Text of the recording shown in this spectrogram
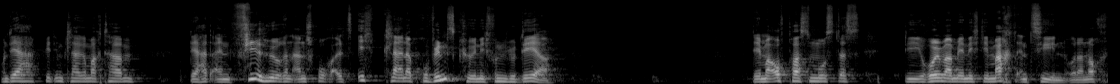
Und der wird ihm klargemacht haben, der hat einen viel höheren Anspruch als ich, kleiner Provinzkönig von Judäa, dem er aufpassen muss, dass die Römer mir nicht die Macht entziehen oder noch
